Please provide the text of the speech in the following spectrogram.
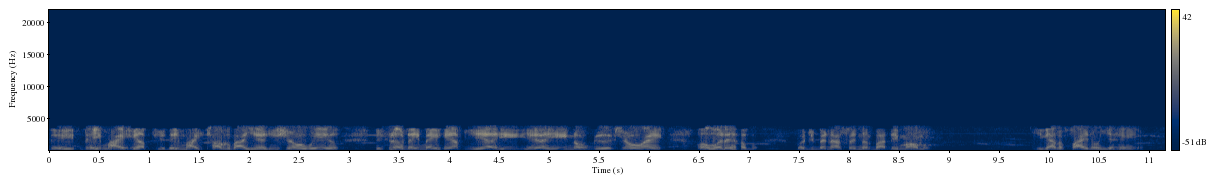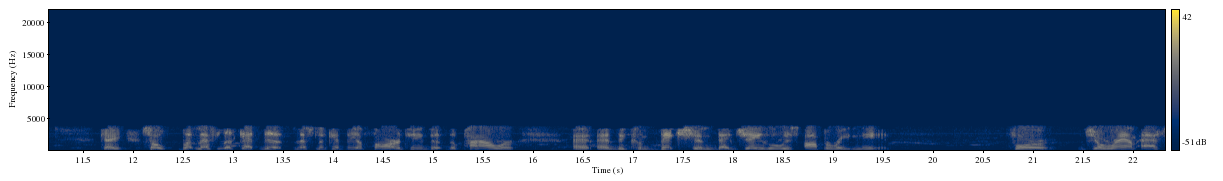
they they might help you. They might talk about yeah, he sure will. You know, they may help you. Yeah, he yeah he ain't no good, sure ain't, or whatever. But you better not say nothing about their mama. You got a fight on your hand. Okay, so but let's look at the let's look at the authority, the the power, and, and the conviction that Jehu is operating in. For Joram asks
